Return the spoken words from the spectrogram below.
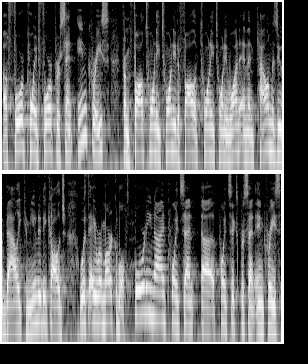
a 4.4% increase from fall 2020 to fall of 2021. And then Kalamazoo Valley Community College with a remarkable 49.6% uh, increase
